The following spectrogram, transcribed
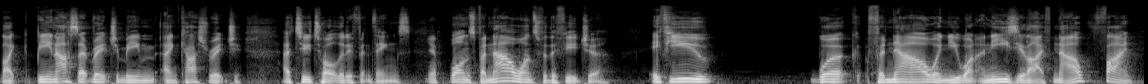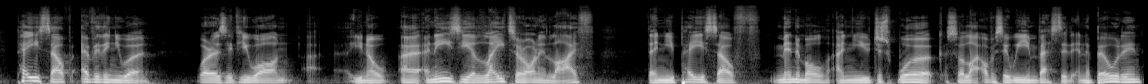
Like being asset rich and being and cash rich are two totally different things. Yep. One's for now, one's for the future. If you work for now and you want an easy life now, fine, pay yourself everything you earn. Whereas if you want, uh, you know, uh, an easier later on in life, then you pay yourself minimal and you just work. So like obviously we invested in a building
